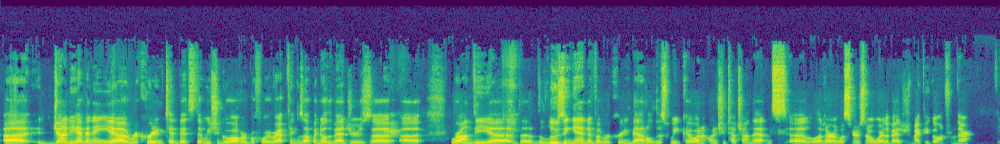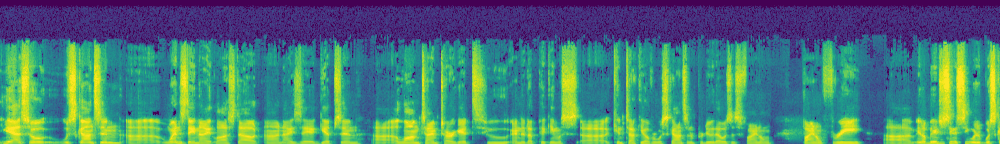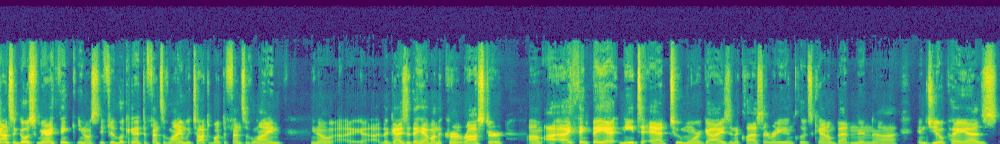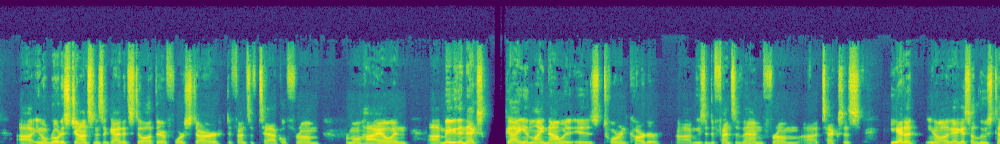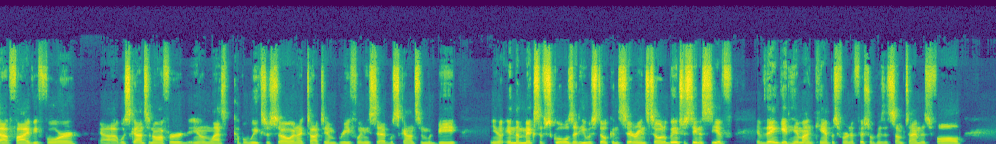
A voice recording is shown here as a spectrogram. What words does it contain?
Uh, Jon, do you have any uh, recruiting tidbits that we should go over before we wrap things up? I know the Badgers uh, uh we're on the uh, the the losing end of a recruiting battle this week. Uh, why, don't, why, don't, you touch on that and uh, let our listeners know where the Badgers might be going from there? Yeah, so Wisconsin uh, Wednesday night lost out on Isaiah Gibson, uh, a longtime target who ended up picking uh, Kentucky over Wisconsin and Purdue. That was his final final three. Um, it'll be interesting to see where Wisconsin goes from here. I think you know if you're looking at defensive line, we talked about defensive line you know, uh, the guys that they have on the current roster. Um, I, I, think they need to add two more guys in a class that already includes Keanu Benton and uh, and Gio Paez. Uh, you know, Rodas Johnson is a guy that's still out there, a four-star defensive tackle from from Ohio, and uh, maybe the next guy in line now is, is Torrin Carter. Um, he's a defensive end from uh, Texas. He had a, you know, I guess a loose top five before uh, Wisconsin offered, you know, in the last couple weeks or so, and I talked to him briefly, and he said Wisconsin would be, you know, in the mix of schools that he was still considering. So it'll be interesting to see if if they can get him on campus for an official visit sometime this fall.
